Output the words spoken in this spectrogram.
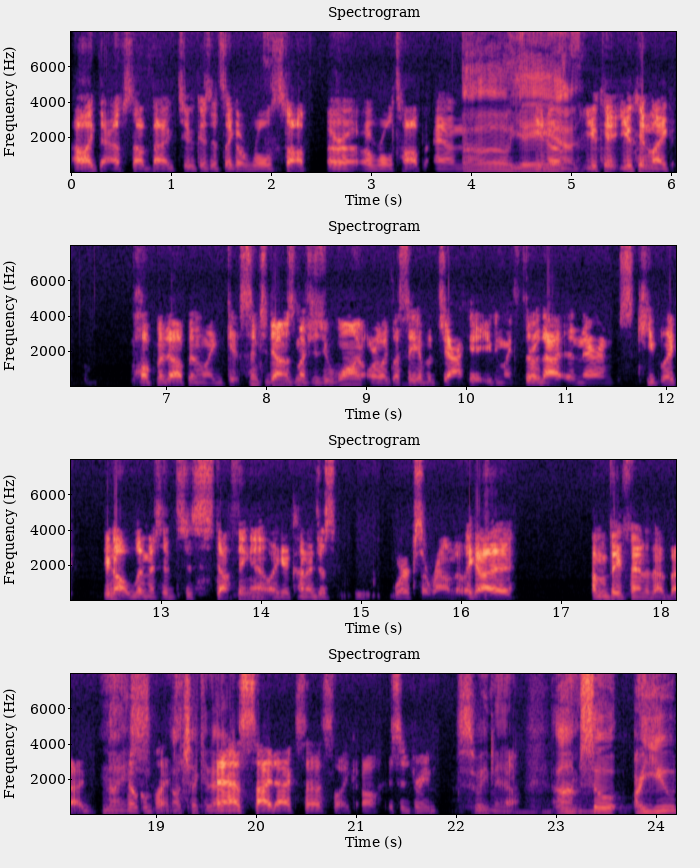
I like the f-stop bag too because it's like a roll stop or a, a, roll top, and oh yeah, yeah, you know, yeah. You can you can like pump it up and like get cinch it down as much as you want, or like let's say you have a jacket, you can like throw that in there and just keep like you're not limited to stuffing it. Like it kind of just works around it. Like I I'm a big fan of that bag. Nice. No complaints. I'll check it out. And it has side access. Like, oh, it's a dream. Sweet man. Yeah. Um, so are you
